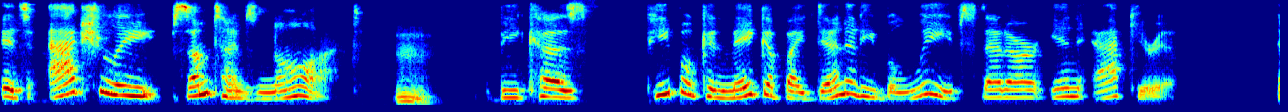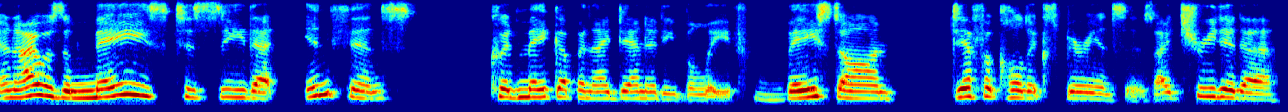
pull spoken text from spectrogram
It's actually sometimes not. Mm. because people can make up identity beliefs that are inaccurate. And I was amazed to see that infants could make up an identity belief based on difficult experiences. I treated a,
